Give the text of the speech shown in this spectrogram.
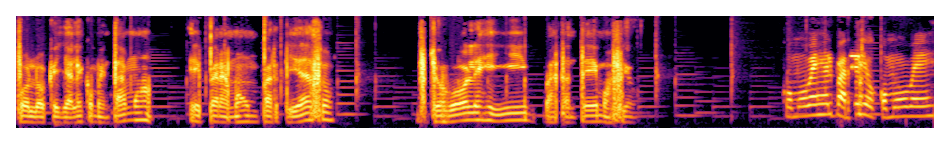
por lo que ya les comentamos, esperamos un partidazo, muchos goles y bastante emoción. ¿Cómo ves el partido? ¿Cómo ves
